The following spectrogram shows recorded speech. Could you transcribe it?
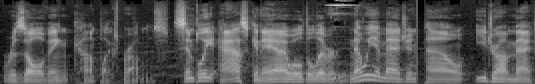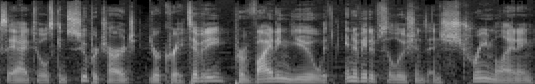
resolving complex problems. Simply ask and AI will deliver. Now we imagine how eDraw Max AI tools can supercharge your creativity, providing you with innovative solutions and streamlining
